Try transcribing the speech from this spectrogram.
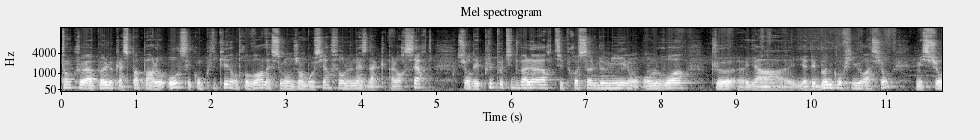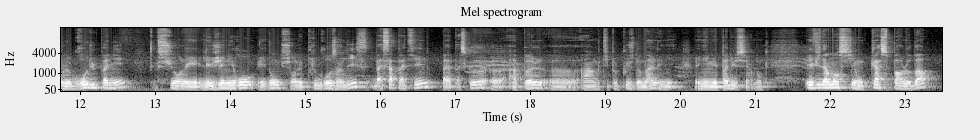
tant que Apple ne casse pas par le haut, c'est compliqué d'entrevoir la seconde jambe haussière sur le Nasdaq. Alors certes, sur des plus petites valeurs, type Russell 2000, on, le voit qu'il euh, y, a, des bonnes configurations, mais sur le gros du panier, sur les, généraux et donc sur les plus gros indices, bah, ça patine bah, parce que euh, Apple a un petit peu plus de mal et n'y met pas du sien. Donc évidemment, si on casse par le bas,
